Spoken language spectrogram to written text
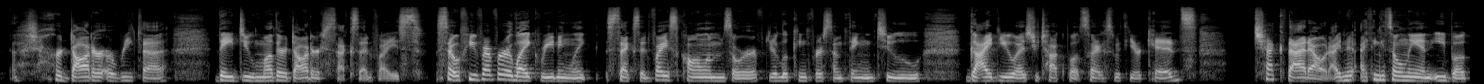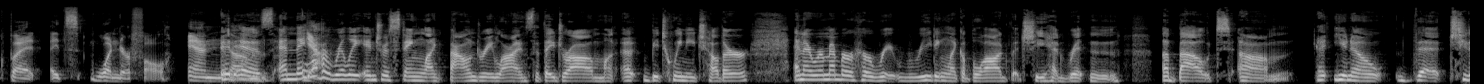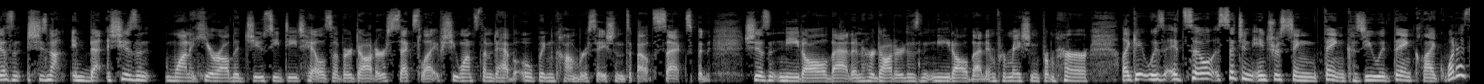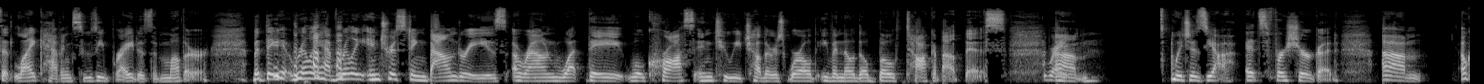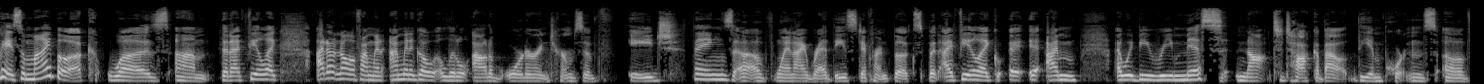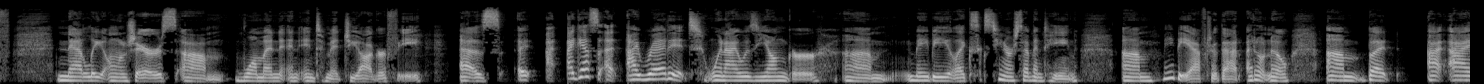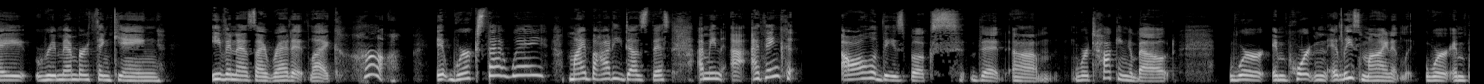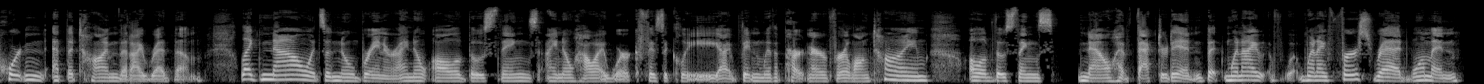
her daughter Aretha. They do mother daughter sex advice. So if you've ever like reading like sex advice columns, or if you're looking for something to guide you as you talk about sex with your kids, check that out. I, I think it's only an ebook, but it's wonderful. And it um, is, and they yeah. have a really interesting like boundary lines that they draw among, uh, between each other. And I remember her re- reading like a blog that she had written about um, you know that she doesn't she's not she doesn't want to hear all the juicy details of her daughter's sex life. She wants them to have open conversations about sex but she doesn't need all that and her daughter doesn't need all that information from her. Like it was it's so such an interesting thing because you would think like what is it like having susie bright as a mother? But they really have really interesting boundaries around what they will cross into each other's world even though they'll both talk about this. Right. Um, which is yeah, it's for sure good. Um, okay, so my book was um, that I feel like I don't know if I'm gonna I'm gonna go a little out of order in terms of age things of when I read these different books, but I feel like I'm I would be remiss not to talk about the importance of Natalie Angier's um, Woman and Intimate Geography as I, I, guess I read it when I was younger, um, maybe like 16 or 17, um, maybe after that. I don't know. Um, but I, I, remember thinking, even as I read it, like, huh, it works that way. My body does this. I mean, I, I think all of these books that um, we're talking about were important, at least mine at were important at the time that I read them. Like now it's a no brainer. I know all of those things. I know how I work physically. I've been with a partner for a long time. All of those things now have factored in. But when I, when I first read Woman,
